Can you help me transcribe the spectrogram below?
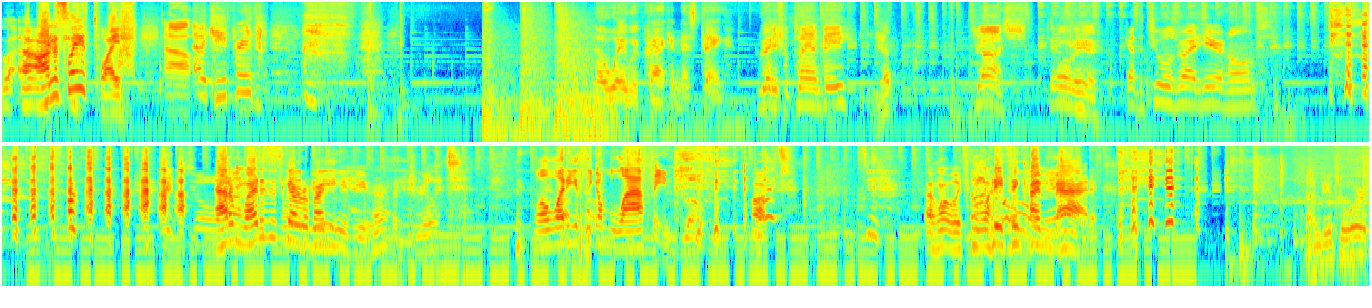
L- uh, honestly, twice. Oh, I can't breathe. No way we're cracking this thing. Ready for plan B? Yep. Josh, get over here. Got the tools right here, Holmes. so, Adam, uh, why does this guy remind me of you? Huh? Drill it. well, why do you think I'm laughing? Fuck. Uh, why, why, why do you think I'm mad? Time to get to work.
